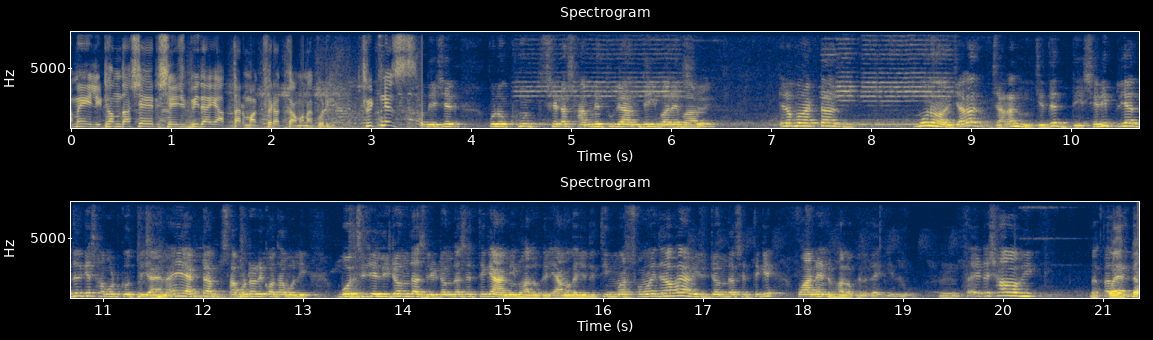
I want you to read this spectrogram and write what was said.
আমি লিটন দাসের শেষ বিদায় আত্মার মাগফেরাত কামনা করি। ফিটনেস দেশের কোনো খুঁত সেটা সামনে তুলে আনতেই পারে বা এরকম একটা মনে হয় যারা যারা নিজেদের দেশেরই প্লেয়ারদেরকে সাপোর্ট করতে যায় না এই একটা সাপোর্টারের কথা বলি। বলছি যে লিটন দাস লিটন দাসের থেকে আমি ভালো খেলি। আমাকে যদি তিন মাস সময় দেওয়া হয় আমি লিটন দাসের থেকে ওয়ান হ্যান্ড ভালো খেলে দেখিয়ে দেবো। তা এটা স্বাভাবিক। না কয়েকটা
